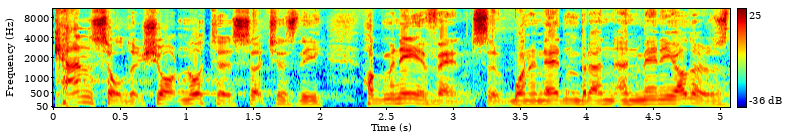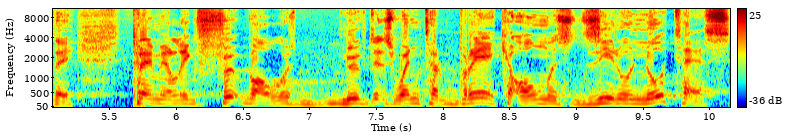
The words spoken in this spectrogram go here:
cancelled at short notice, such as the Hogmanay events, uh, one in Edinburgh and, and, many others. The Premier League football was moved its winter break at almost zero notice.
